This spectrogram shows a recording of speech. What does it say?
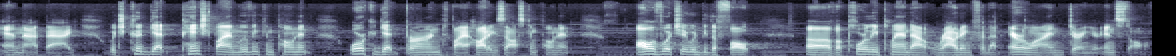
and that bag, which could get pinched by a moving component or could get burned by a hot exhaust component, all of which it would be the fault of a poorly planned out routing for that airline during your install.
